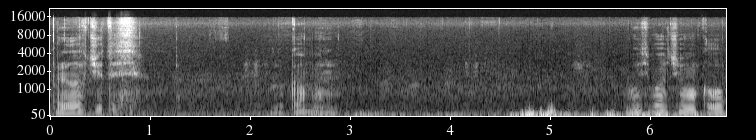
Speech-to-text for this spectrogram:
приловчитись до камери. Ось бачимо клуб.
